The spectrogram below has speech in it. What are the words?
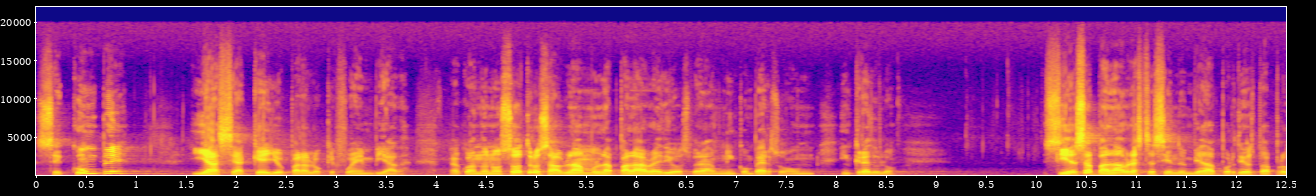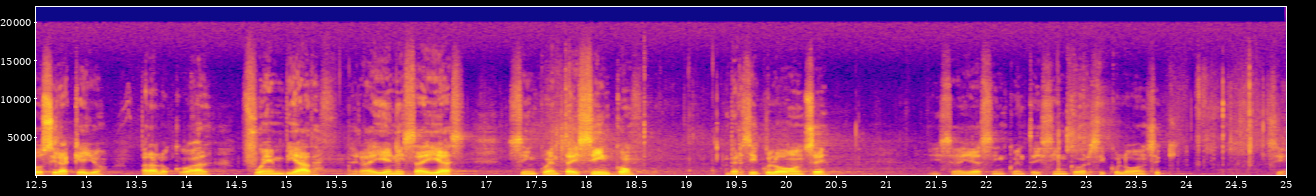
se cumple y hace aquello para lo que fue enviada. Cuando nosotros hablamos la palabra de Dios, ¿verdad? un inconverso, un incrédulo, si esa palabra está siendo enviada por Dios, va a producir aquello para lo cual fue enviada. Ahí en Isaías 55, versículo 11. Isaías 55, versículo 11. Sí,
